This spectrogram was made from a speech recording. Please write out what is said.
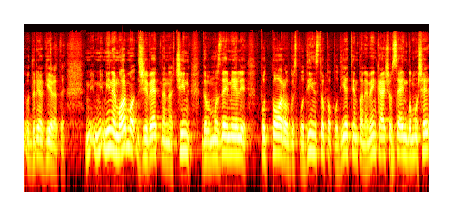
odreagirate. Mi, ne moramo živeti na način, da bomo zdaj imeli podporo gospodinstvu, pa podjetjem, pa ne vem kaj še vse in bomo še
